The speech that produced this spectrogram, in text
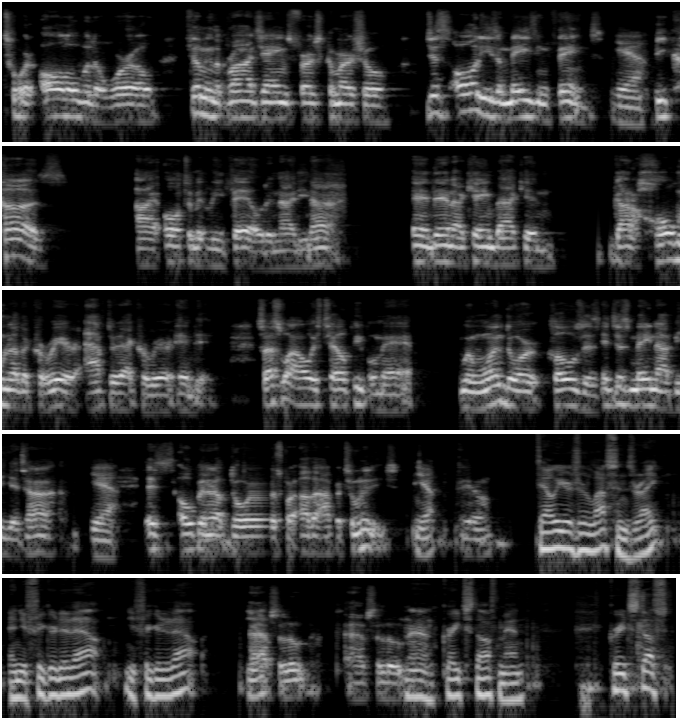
Toured all over the world, filming LeBron James' first commercial. Just all these amazing things. Yeah. Because I ultimately failed in '99, and then I came back and got a whole nother career after that career ended. So that's why I always tell people, man, when one door closes, it just may not be your time. Yeah. It's opening up doors for other opportunities. Yep. You know, failures are lessons, right? And you figured it out. You figured it out. Yep. Absolutely. Absolutely. Nah, great stuff, man. Great stuff.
